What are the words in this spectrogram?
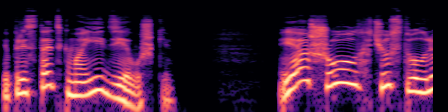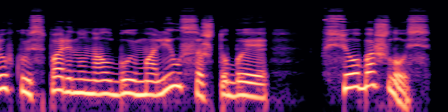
и пристать к моей девушке. Я шел, чувствовал легкую испарину на лбу и молился, чтобы все обошлось.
